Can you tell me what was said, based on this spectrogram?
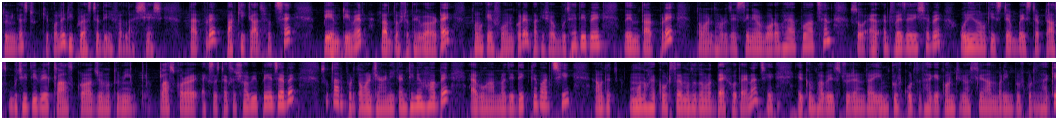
তুমি জাস্ট কী বলে রিকোয়েস্টটা দিয়ে ফেললা, শেষ। তারপরে বাকি কাজ হচ্ছে পিএম টিমের রাত দশটা থেকে বারোটায় তোমাকে ফোন করে বাকি সব বুঝাই দিবে। দেন তারপরে তোমার ধরো যে সিনিয়র বড় ভাই আপু আছেন সো অ্যাডভাইজার হিসেবে উনি তোমাকে স্টেপ বাই স্টেপ টাস্ক বুঝিয়ে দিবে। ক্লাস করার জন্য তুমি ক্লাস করার অ্যাক্সেস ট্যাক্সেস সবই পেয়ে যাবে। সো তারপরে তোমার জার্নি কন্টিনিউ হবে এবং আমরা যে দেখতে পাচ্ছি আমাদের মনে হয় কোর্সের মধ্যে তোমরা দেখো, তাই না? যে এরকমভাবে স্টুডেন্টরা ইমপ্রুভ করতে থাকে কন্টিনিউসলি নাম্বার ইম্প্রুভ করতে থাকে,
